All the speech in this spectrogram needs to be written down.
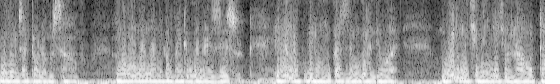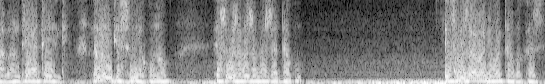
milioni za dola musanvu. Nga balina nani government organization era nakubira omukazi nemugaa ndi waayi ngaoli mu kibinja kino nabotta abantu ate nti namanyi nti esimu yakomawo. Esimu zabe zonna zaddako esimu zabaali batta abakazi.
